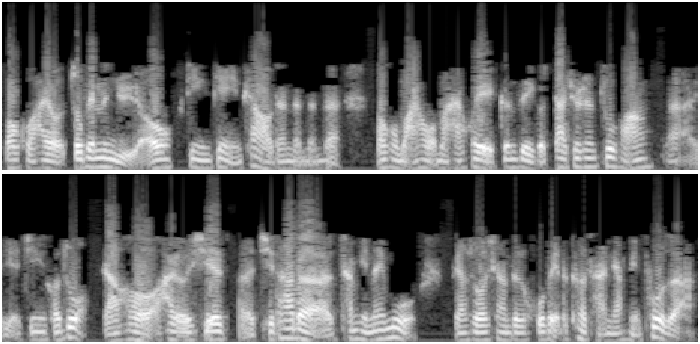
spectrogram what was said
包括还有周边的旅游、订电影票等等等等，包括马上我们还会跟这个大学生租房啊、也进行合作，然后还有一些呃其他的产品内幕，比方说像这个湖北的特产良品铺子啊，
